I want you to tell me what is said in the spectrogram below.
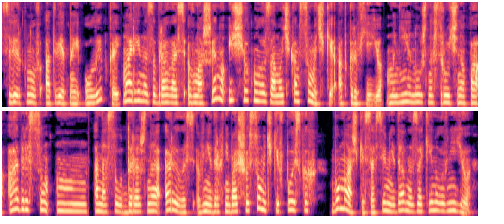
Сверкнув ответной улыбкой, Марина забралась в машину и щелкнула замочком сумочки, открыв ее. «Мне нужно срочно по адресу...» М -м -м. Она судорожно рылась в недрах небольшой сумочки в поисках бумажки, совсем недавно закинула в нее.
